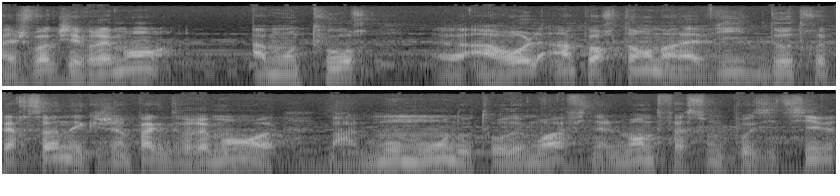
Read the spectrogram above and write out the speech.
Je vois que j'ai vraiment à mon tour un rôle important dans la vie d'autres personnes et que j'impacte vraiment euh, bah, mon monde autour de moi finalement de façon positive.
